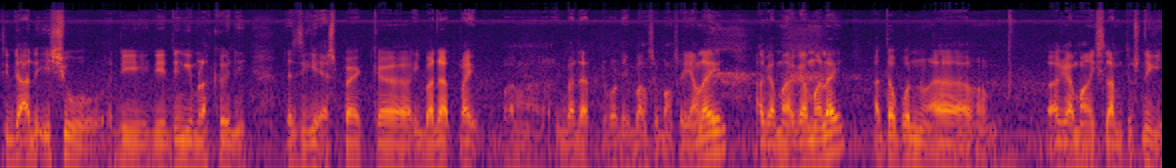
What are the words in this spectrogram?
tidak ada isu di, di negeri Melaka ini dari segi aspek uh, ibadat baik uh, ibadat oleh bangsa-bangsa yang lain, agama-agama lain ataupun uh, agama Islam itu sendiri.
